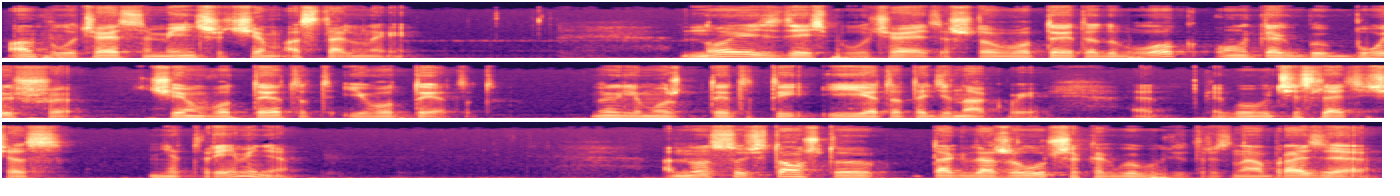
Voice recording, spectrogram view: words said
он получается меньше, чем остальные. Но и здесь получается, что вот этот блок, он как бы больше, чем вот этот и вот этот. Ну или может этот и, и этот одинаковые. Э, как бы вычислять сейчас нет времени. Но суть в том, что так даже лучше как бы будет разнообразие,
